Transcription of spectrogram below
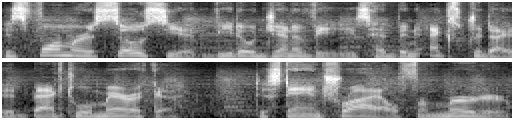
His former associate, Vito Genovese, had been extradited back to America to stand trial for murder.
